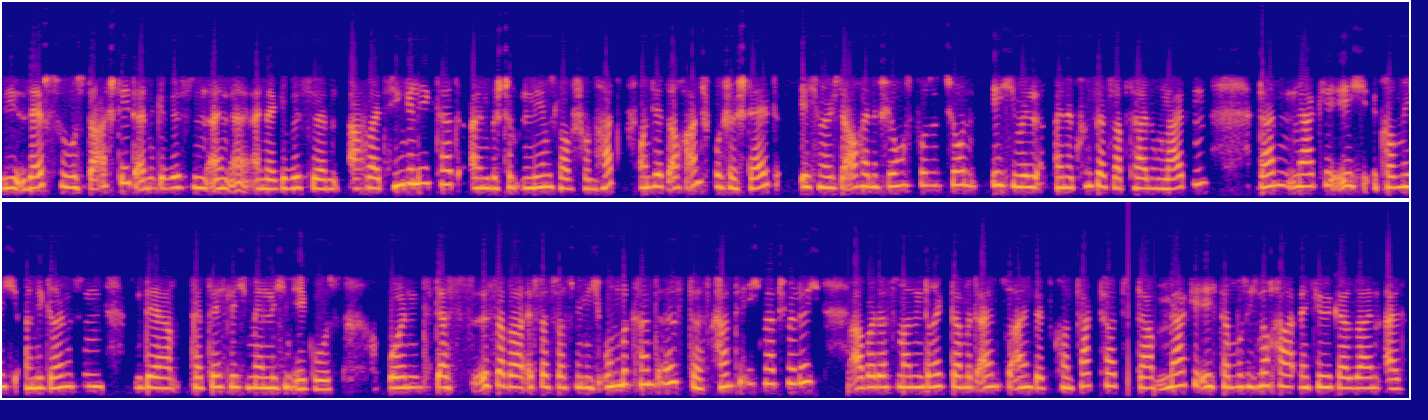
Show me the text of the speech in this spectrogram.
die selbstbewusst dasteht, eine, gewissen, eine, eine gewisse Arbeit hingelegt hat, einen bestimmten Lebenslauf schon hat und jetzt auch Ansprüche stellt, ich möchte auch eine Führungsposition, ich will eine Kunstwerksabteilung leiten, dann merke ich, komme ich an die Grenzen der tatsächlich männlichen Egos. Und das ist aber etwas, was mir nicht unbekannt ist. Das kannte ich natürlich. Aber dass man direkt damit eins zu eins jetzt Kontakt hat, da merke ich, da muss ich noch hartnäckiger sein als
